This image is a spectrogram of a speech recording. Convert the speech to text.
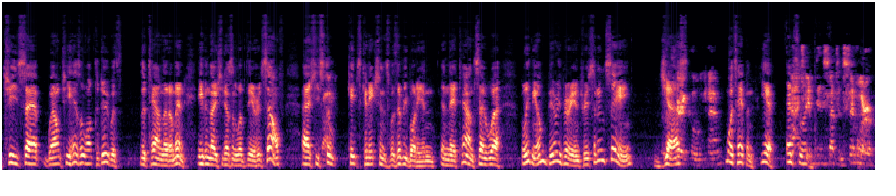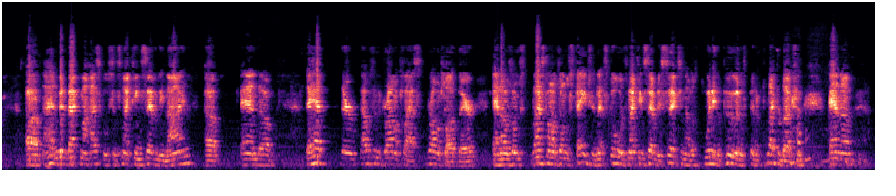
she's uh, well, she has a lot to do with the town that I'm in, even though she doesn't live there herself. Uh, she still keeps connections with everybody in in that town. So uh, believe me, I'm very very interested in seeing just Very cool, you know. what's happened. Yeah, I absolutely. actually did something similar. Uh, I hadn't been back to my high school since 1979, uh, and uh, they had their. I was in the drama class, drama club there, and I was on. Last time I was on the stage in that school was 1976, and I was Winnie the Pooh in a, in a play production, and uh,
